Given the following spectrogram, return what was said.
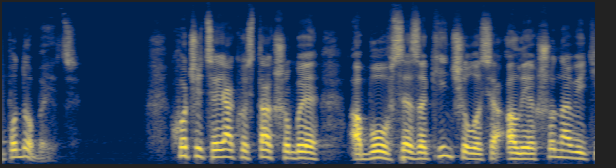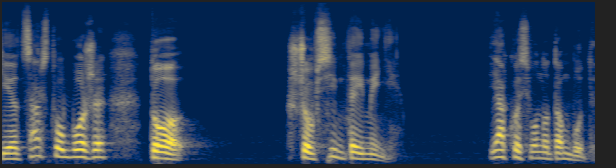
подобається. Хочеться якось так, щоб або все закінчилося, але якщо навіть є царство Боже, то що всім та й мені. Якось воно там буде.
